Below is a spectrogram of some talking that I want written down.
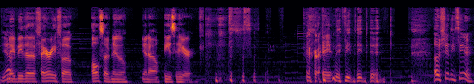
Yeah, Maybe the fairy folk also knew, you know, he's here. right? maybe they did. Oh shit, he's here.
